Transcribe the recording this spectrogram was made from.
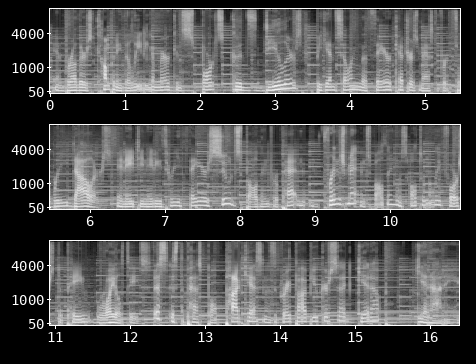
and Brothers Company, the leading American sports goods dealers, began selling the Thayer catcher's mask for $3. In 1883, Thayer sued Spalding for patent infringement, and Spalding was ultimately forced to pay royalties. This is the Past Ball Podcast, and as the great Bob Uecker said, get up, get out of here.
